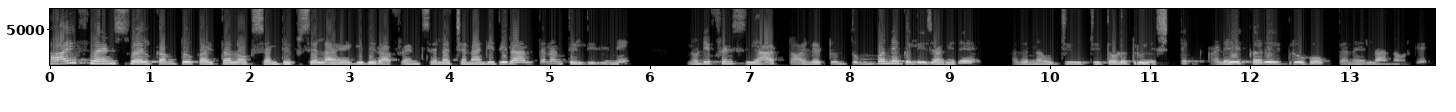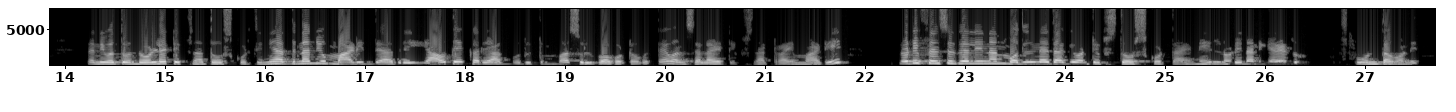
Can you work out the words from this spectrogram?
Hi friends welcome to ಕೈತಾ ಲಾಕ್ಸ್ and tips ಎಲ್ಲ ಹೇಗಿದ್ದೀರಾ ಫ್ರೆಂಡ್ಸ್ ಎಲ್ಲ ಚೆನ್ನಾಗಿದ್ದೀರಾ ಅಂತ ನಾನು ತಿಳಿದಿದ್ದೀನಿ. ನೋಡಿ ಫ್ರೆಂಡ್ಸ್ ಯಾರ ಟಾಯ್ಲೆಟ್ ತುಂಬಾ ಗಲೀಜಾಗಿದೆ. ಅದನ್ನ ಉಜ್ಜಿ ಉಜ್ಜಿ ತೊಳೆದ್ರು, ಎಷ್ಟೇ ಹಳೆ ಕರೆ ಇದ್ರು ಹೋಗ್ತಾನೆ ಇಲ್ಲ ಅನ್ನೋರಿಗೆ ನಾನು ಇವತ್ತು ಒಂದು ಒಳ್ಳೆ ಟಿಪ್ಸ್ನ ತೋರಿಸ್ಕೊಡ್ತೀನಿ. ಅದನ್ನ ನೀವು ಮಾಡಿದ್ದೆ ಆದರೆ ಯಾವುದೇ ಕರೆ ಆಗ್ಬೋದು ತುಂಬಾ ಸುಲಭವಾಗಿ ಹೊಟ್ಟೋಗುತ್ತೆ ಒಂದ್ಸಲ ಈ ಟಿಪ್ಸ್ನ ಟ್ರೈ ಮಾಡಿ. ನೋಡಿ ಫ್ರೆಂಡ್ಸ್ ಇದರಲ್ಲಿ ನಾನು ಮೊದಲನೇದಾಗಿ ಒಂದು ಟಿಪ್ಸ್ ತೋರಿಸ್ಕೊಡ್ತಾ ಇದ್ದೀನಿ. ಇಲ್ಲಿ ನೋಡಿ ನನಗೆ ಎರಡು ಸ್ಪೂನ್ ತಗೊಂಡಿದ್ದೆ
